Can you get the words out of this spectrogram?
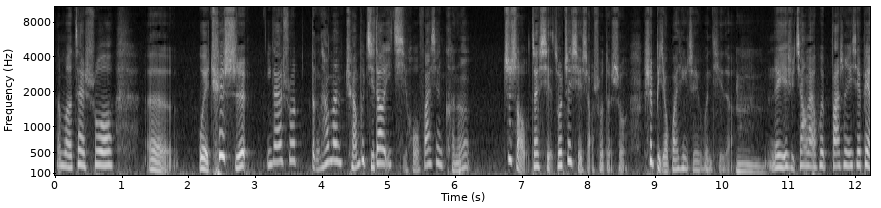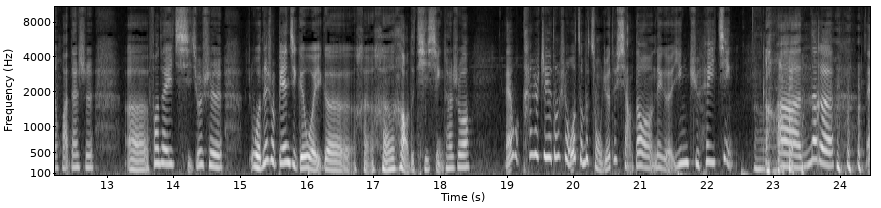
那么再说，呃，我也确实应该说，等他们全部集到一起后，发现可能至少在写作这些小说的时候是比较关心这些问题的。嗯，那也许将来会发生一些变化，但是，呃，放在一起，就是我那时候编辑给我一个很很好的提醒，他说：“哎，我看着这些东西，我怎么总觉得想到那个英剧《黑镜》啊、那个，哎，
